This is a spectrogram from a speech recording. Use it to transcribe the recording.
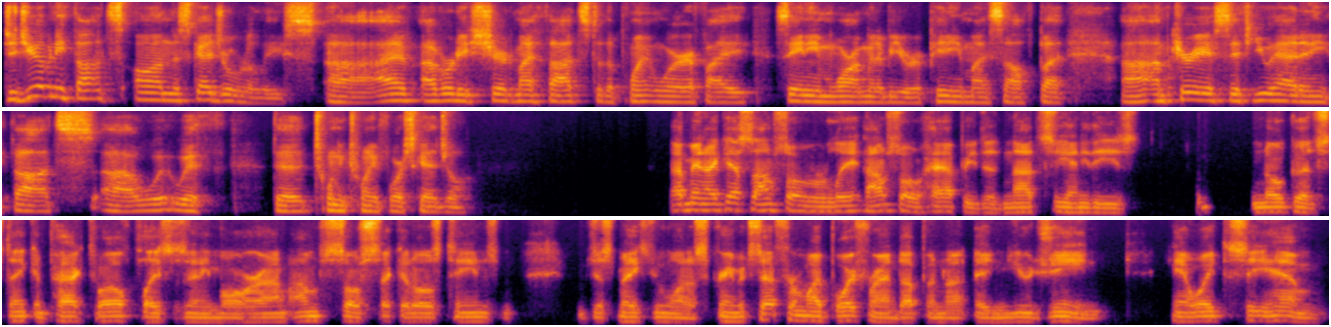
Did you have any thoughts on the schedule release? Uh, I've I've already shared my thoughts to the point where if I say any more, I'm going to be repeating myself. But uh, I'm curious if you had any thoughts uh, w- with the 2024 schedule. I mean, I guess I'm so relieved. I'm so happy to not see any of these no good stinking Pac-12 places anymore. I'm I'm so sick of those teams. It just makes me want to scream. Except for my boyfriend up in uh, in Eugene. Can't wait to see him.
